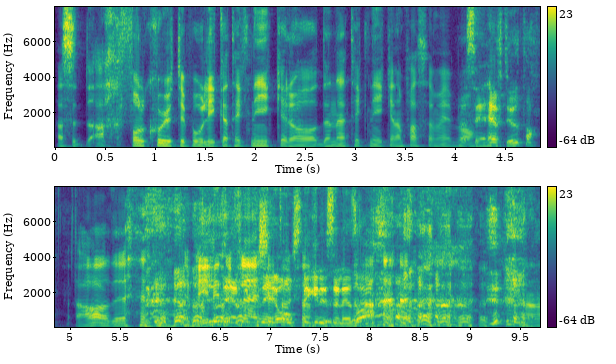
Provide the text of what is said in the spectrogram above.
Alltså ah, folk skjuter på olika tekniker och den här tekniken har passat mig bra. Det ser heftig ut, da. Ja, det, det blir lite flashigt också. i krysset, liksom. ja,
